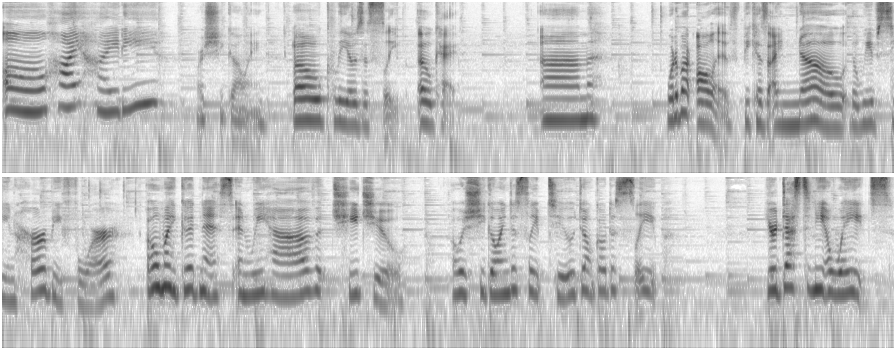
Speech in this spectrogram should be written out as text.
Oh, hi, Heidi. Where's she going? Oh, Cleo's asleep. Okay. Um, what about Olive? Because I know that we've seen her before. Oh my goodness, and we have Chichu. Oh, is she going to sleep too? Don't go to sleep. Your destiny awaits.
